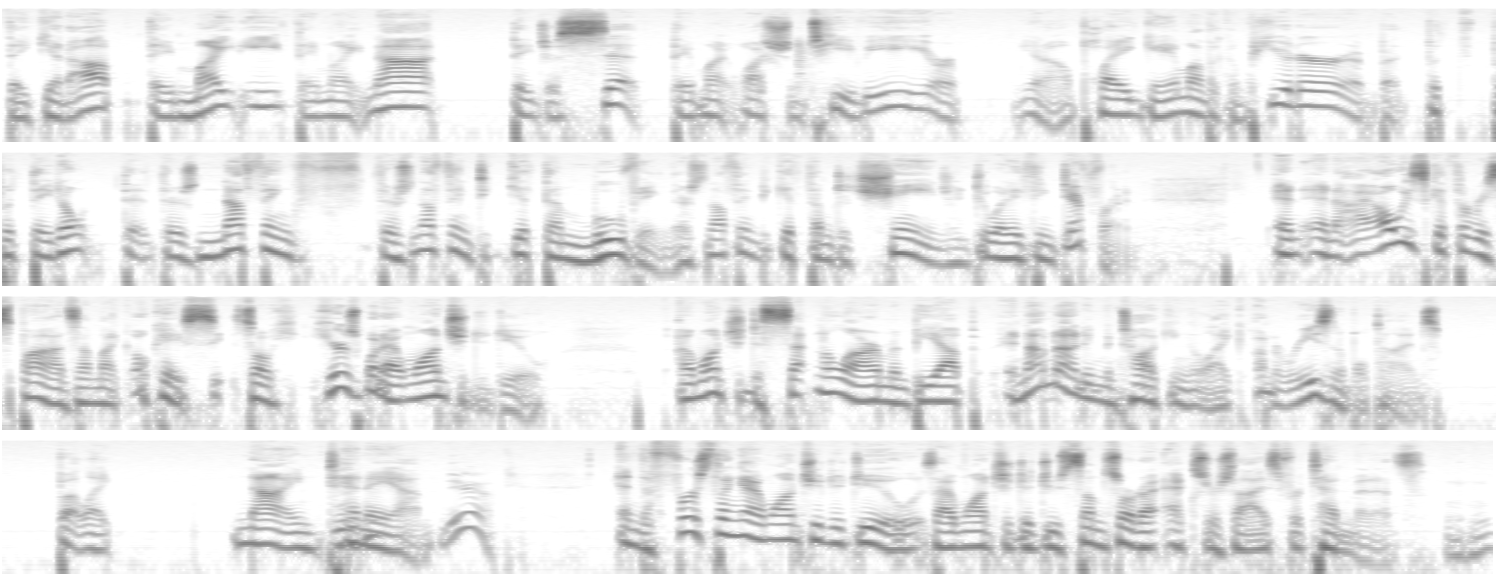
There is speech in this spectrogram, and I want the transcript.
They get up, they might eat, they might not. They just sit, they might watch some TV or you know play a game on the computer but but but they don't there's nothing there's nothing to get them moving. There's nothing to get them to change and do anything different. And and I always get the response. I'm like okay see, so here's what I want you to do. I want you to set an alarm and be up and I'm not even talking like unreasonable times but like 9 mm-hmm. 10 a.m Yeah. and the first thing I want you to do is I want you to do some sort of exercise for 10 minutes. Mm-hmm.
